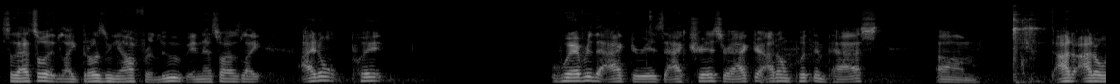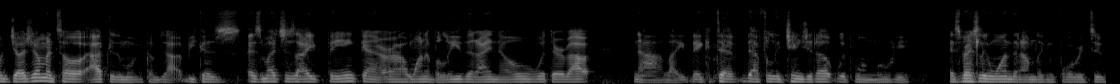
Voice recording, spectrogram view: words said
So that's what like throws me off for a loop, and that's why I was like, I don't put whoever the actor is, actress or actor, I don't put them past. Um, I, I don't judge them until after the movie comes out because as much as I think or I want to believe that I know what they're about, nah, like they could def- definitely change it up with one movie, especially one that I'm looking forward to.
